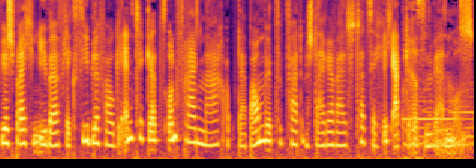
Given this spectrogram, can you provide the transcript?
Wir sprechen über flexible VGN-Tickets und fragen nach, ob der Baumwipfelpfad im Steigerwald tatsächlich abgerissen werden muss.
